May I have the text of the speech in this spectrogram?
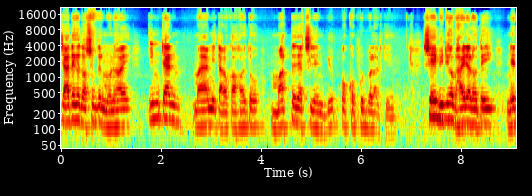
যা দেখে দর্শকদের মনে হয় ইন্টার মায়ামি তারকা হয়তো মারতে যাচ্ছিলেন বিপক্ষ ফুটবলারকে। সেই ভিডিও ভাইরাল হতেই নেট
